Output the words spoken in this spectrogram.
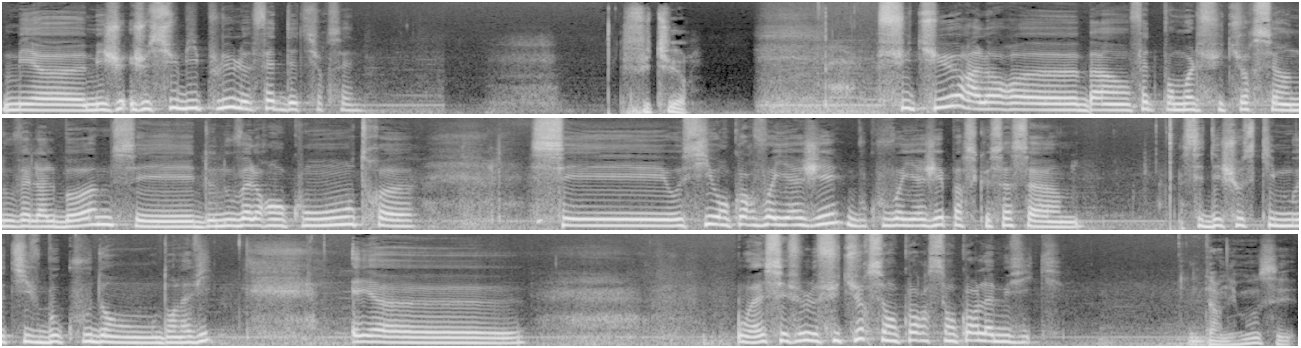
Mais, euh, mais je, je subis plus le fait d'être sur scène. Futur. Futur, alors euh, ben, en fait pour moi le futur c'est un nouvel album, c'est de nouvelles rencontres, c'est aussi encore voyager, beaucoup voyager parce que ça, ça, c'est des choses qui me motivent beaucoup dans, dans la vie. Et euh, ouais, c'est le futur, c'est encore, c'est encore la musique. Le dernier mot, c'est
